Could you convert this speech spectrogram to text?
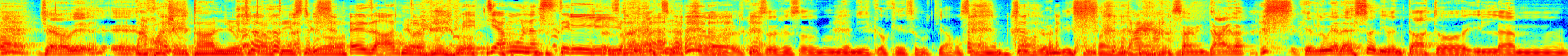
no, no, cioè vabbè. eh, Ma qua c'è un taglio tutto artistico. Esatto, Io voglio- mettiamo una stellina. Esatto. Allora, questo, questo è il mio amico che salutiamo, Simon, ciao, grandissimo. Simon Dyna. Simon Dyna, perché lui adesso è diventato il, um,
